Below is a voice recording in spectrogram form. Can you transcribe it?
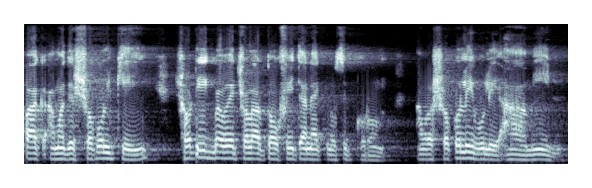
পাক আমাদের সকলকেই সঠিকভাবে চলার তৌফিক এক নসিব করুন। আমরা সকলেই বলি, আমিন।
